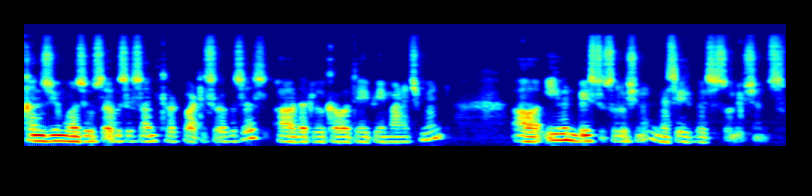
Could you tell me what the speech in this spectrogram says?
consume Azure services and third-party services uh, that will cover the API management uh, event-based solution and message-based solutions.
